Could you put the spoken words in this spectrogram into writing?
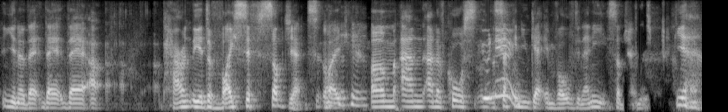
you know, they're they're, they're uh, apparently a divisive subject. Like, um, and and of course, the knew? second you get involved in any subject, which yeah,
